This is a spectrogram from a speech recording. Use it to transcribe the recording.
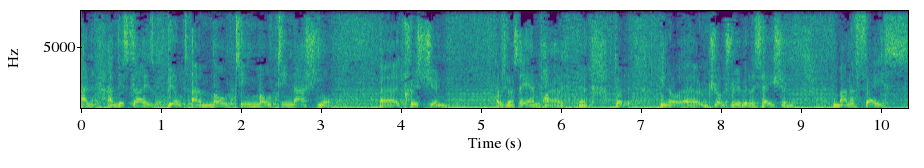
And, and this guy has built a multi, multinational uh, Christian I was going to say empire, but you know, uh, drugs rehabilitation, man of faith.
